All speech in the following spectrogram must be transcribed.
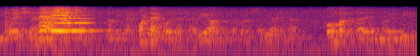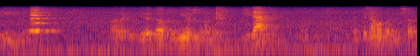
impresionante, ¿no? Lo que transportan con los aviones, ¿no? Con los aviones, ¿no? Bombas hasta de 9.000 kilos, ¿no? La que tiró Estados Unidos sobre Irak. ¿no? Empezamos con el sol.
